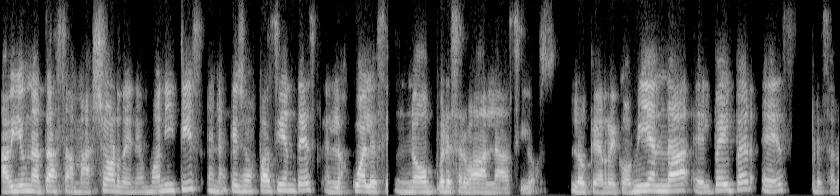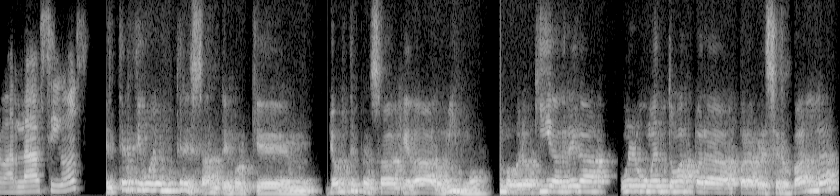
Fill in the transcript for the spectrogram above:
había una tasa mayor de neumonitis en aquellos pacientes en los cuales no preservaban la ácidos. Lo que recomienda el paper es preservar ácidos. Este artículo es interesante porque mm, yo antes pensaba que daba lo mismo, pero aquí agrega un argumento más para, para preservarla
